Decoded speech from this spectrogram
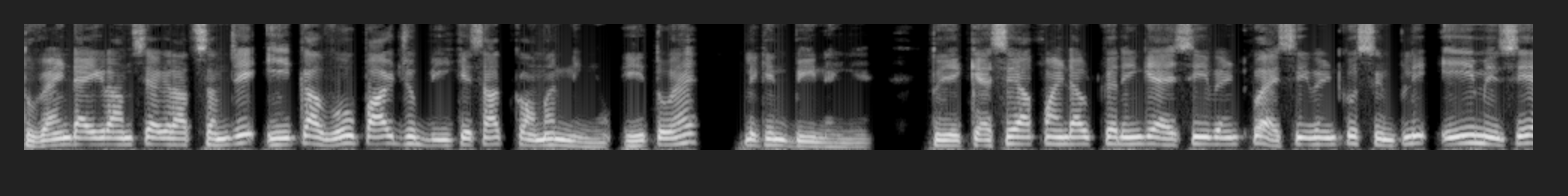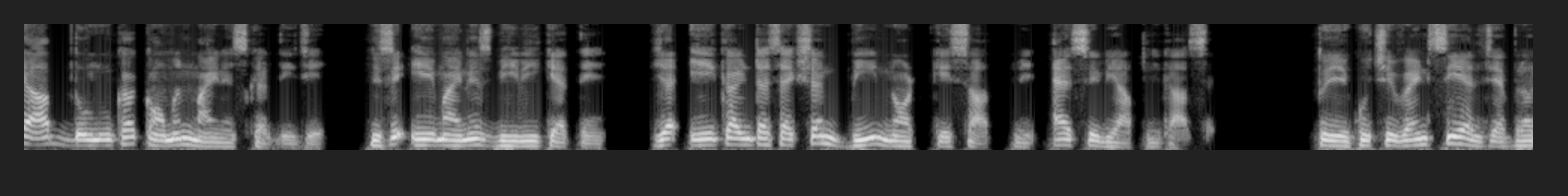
तो वेन डायग्राम से अगर आप समझे ए का वो पार्ट जो बी के साथ कॉमन नहीं हो। ए तो है, लेकिन बी नहीं है। तो ये कैसे आप फाइंड आउट करेंगे ऐसे इवेंट को? ऐसे इवेंट को सिंपली ए में से आप दोनों का कॉमन माइनस कर दीजिए। जिसे ए माइनस बी भी कहते हैं, या ए का इंटरसेक्शन बी नॉट के साथ में, ऐसे भी आप निकाल सकते तो ये कुछ इवेंट्स ही एल्जेब्रा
